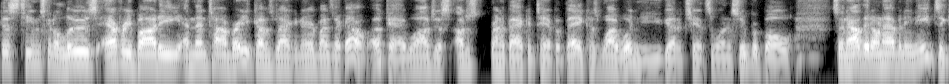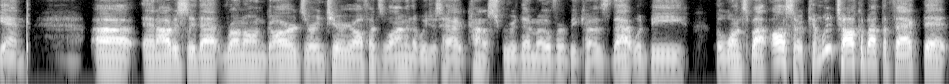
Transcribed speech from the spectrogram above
this team's going to lose everybody, and then Tom Brady comes back, and everybody's like, "Oh, okay, well, I'll just I'll just run it back in Tampa Bay because why wouldn't you? You got a chance to win a Super Bowl." So now they don't have any needs again, uh, and obviously that run on guards or interior offensive lineman that we just had kind of screwed them over because that would be the one spot. Also, can we talk about the fact that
